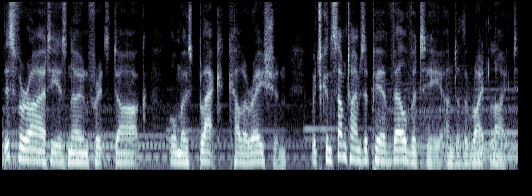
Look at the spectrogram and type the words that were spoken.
This variety is known for its dark, almost black coloration, which can sometimes appear velvety under the right light.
